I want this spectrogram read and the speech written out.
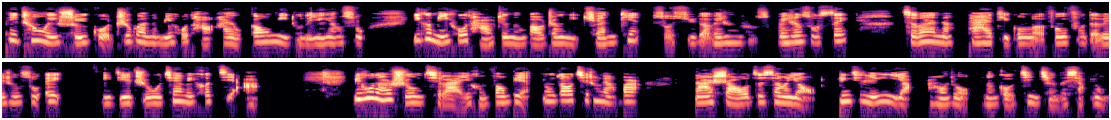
被称为水果之冠的猕猴桃，含有高密度的营养素，一个猕猴桃就能保证你全天所需的维生素维生素 C。此外呢，它还提供了丰富的维生素 A 以及植物纤维和钾。猕猴桃使用起来也很方便，用刀切成两半。拿勺子像咬冰淇淋一样，然后就能够尽情的享用了。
